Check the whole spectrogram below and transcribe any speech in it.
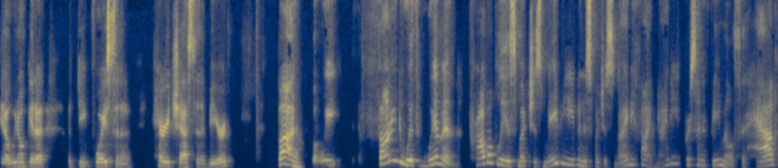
you know, we don't get a, a deep voice and a hairy chest and a beard. But yeah. what we find with women, probably as much as maybe even as much as 95, 98% of females that have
